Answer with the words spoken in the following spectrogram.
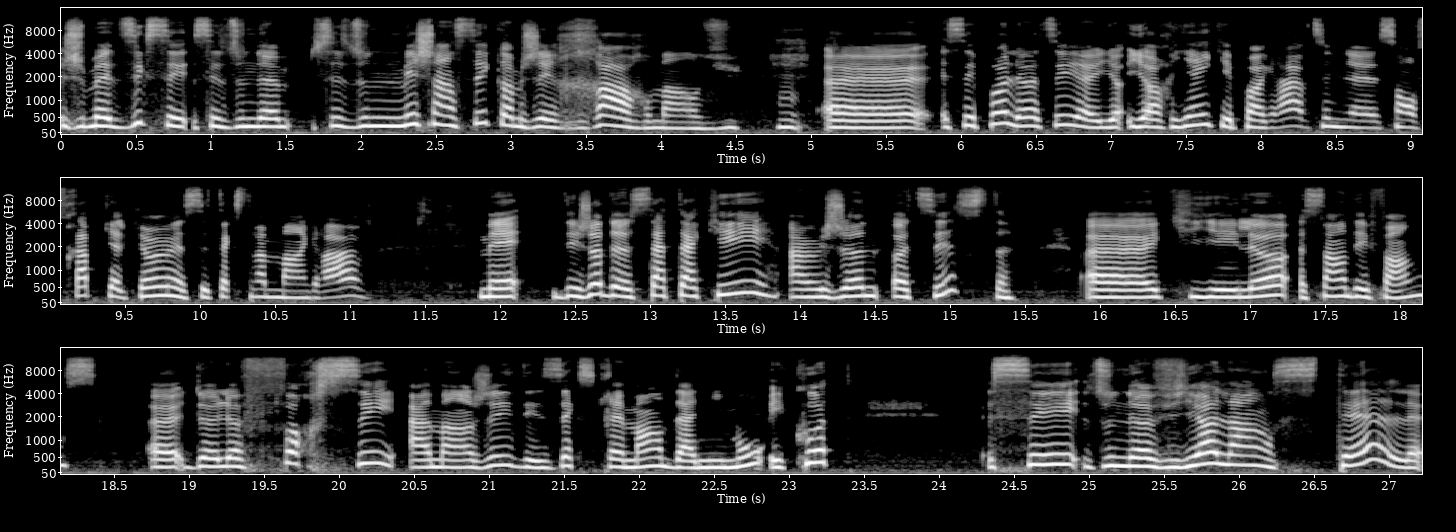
je me dis que c'est, c'est d'une, c'est d'une méchanceté comme j'ai rarement vu. Hmm. Euh, c'est pas là, tu sais, il y, a rien qui est pas grave. si on frappe quelqu'un, c'est extrêmement grave. Mais déjà de s'attaquer à un jeune autiste euh, qui est là sans défense, euh, de le forcer à manger des excréments d'animaux. Écoute, c'est d'une violence telle,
